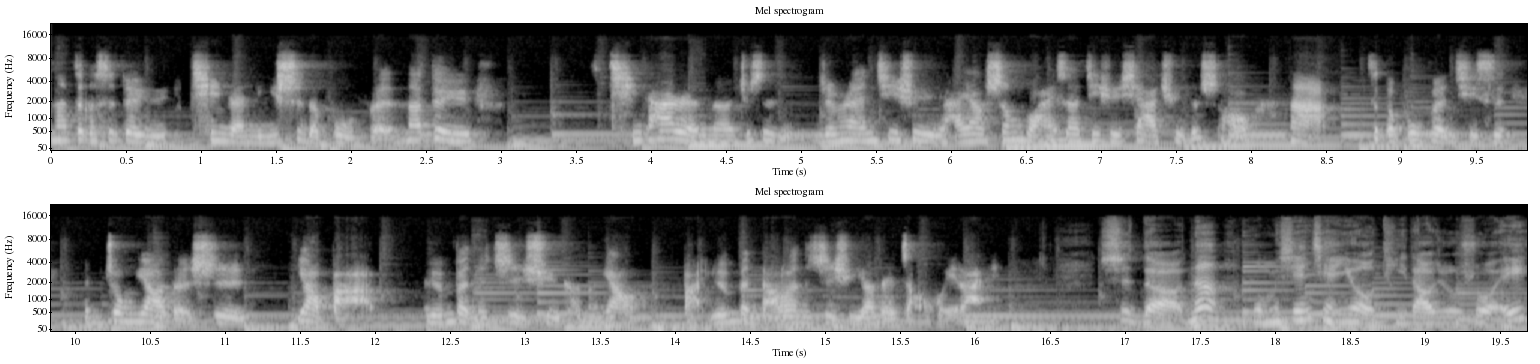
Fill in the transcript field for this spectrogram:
那这个是对于亲人离世的部分。那对于其他人呢，就是仍然继续还要生活，还是要继续下去的时候，那这个部分其实很重要的是要把原本的秩序，可能要把原本打乱的秩序要再找回来。是的，那我们先前也有提到，就是说，哎，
